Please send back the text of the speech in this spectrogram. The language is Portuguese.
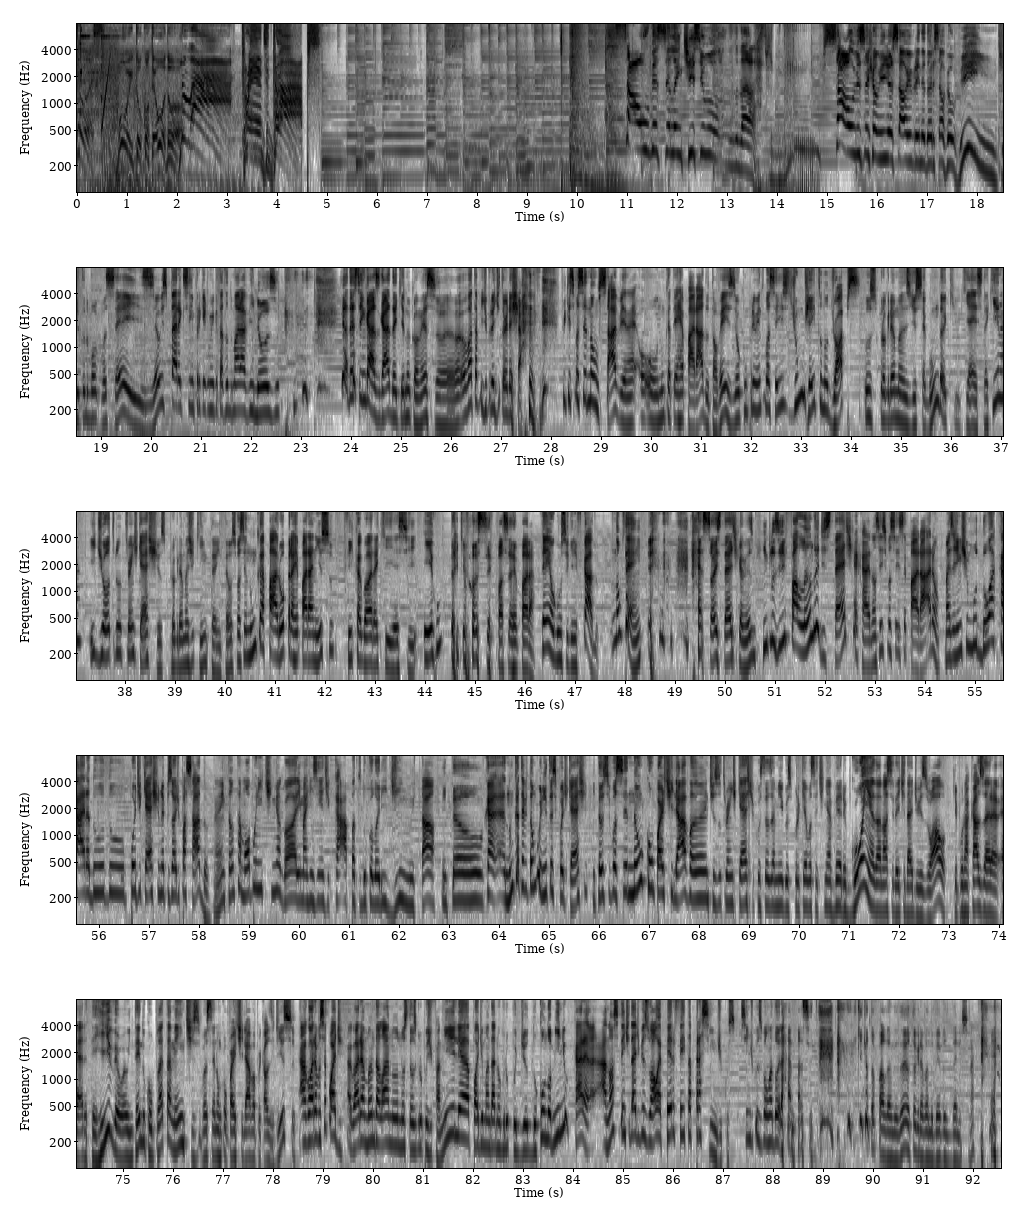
minutos. Muito conteúdo. No ar. Trend Drops. Salve, excelentíssimo! Salve, social media, salve, empreendedor, salve, ouvinte! Tudo bom com vocês? Eu espero que sim, porque comigo tá tudo maravilhoso. Eu dei essa engasgada aqui no começo, eu vou até pedir pro editor deixar. Porque se você não sabe, né, ou, ou, nunca tenha reparado, talvez, eu cumprimento vocês de um jeito no Drops, os programas de segunda, que, que é esse daqui, né, e de outro no Trendcast, os programas de quinta. Então, se você nunca parou para reparar nisso, fica agora aqui esse erro para que você possa reparar. Tem algum significado? Não tem. é só estética mesmo. Inclusive, falando de estética, cara, não sei se vocês separaram, mas a gente mudou a cara do, do podcast no episódio passado, né? Então tá mó bonitinho agora, imagenzinha de capa, tudo coloridinho e tal. Então, cara, nunca teve tão bonito esse podcast. Então, se você não compartilhava antes o Trendcast com seus amigos porque você tinha vergonha da nossa identidade visual, que por acaso era, era terrível, eu entendo completamente se você não compartilhava por causa disso, agora você pode. Agora manda lá no, nos teus grupos de família, pode mandar no grupo de, do condomínio. Cara, a nossa identidade visual é perfeita para síndicos. Síndicos vão adorar a nossa. O que, que eu tô falando? Eu tô gravando bêbado nisso, né?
